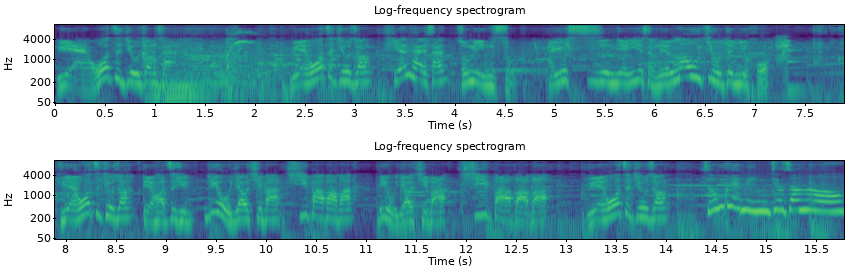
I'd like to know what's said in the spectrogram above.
院窝子酒庄噻。院窝子酒庄天台山做民宿，还有十年以上的老酒等你喝。院窝子酒庄电话咨询六幺七八七八八八六幺七八七八八八。院窝子酒庄，中国名酒庄哦。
